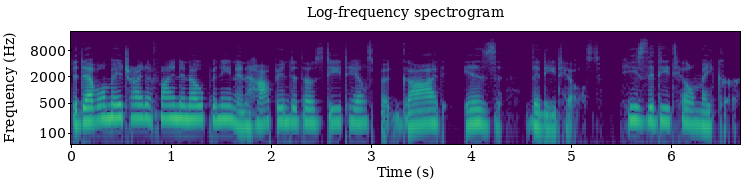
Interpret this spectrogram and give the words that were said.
The devil may try to find an opening and hop into those details, but God is the details. He's the detail maker.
